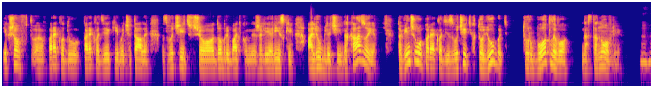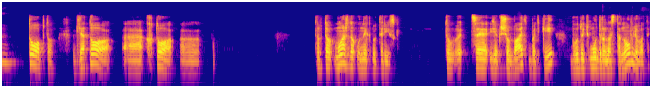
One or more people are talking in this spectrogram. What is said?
Якщо в, е, в перекладу, перекладі, який ми читали, звучить, що добрий батько не жаліє різки, а люблячий наказує, то в іншому перекладі звучить: хто любить, турботливо настановлює. Мгм. Тобто для того, е, хто. Е, тобто можна уникнути різки. Е, це якщо бать, батьки будуть мудро настановлювати,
